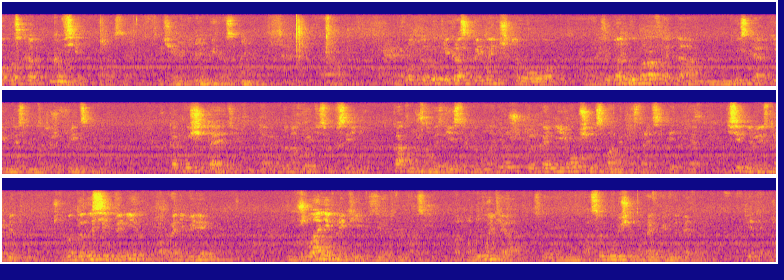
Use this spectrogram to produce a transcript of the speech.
вопрос как ко всем, Вот вы прекрасно понимаете, что результат выборов – это низкая активность молодежи в принципе. Как вы считаете, так как вы находитесь в среде, как нужно воздействовать на молодежь, только не общими словами поставить сетей, а действительными инструментами, чтобы доносить до них, по крайней мере, ну, желание прийти сделать выбор, подумать о о своем будущем, по крайней мере, на 5 лет. Пожалуйста.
